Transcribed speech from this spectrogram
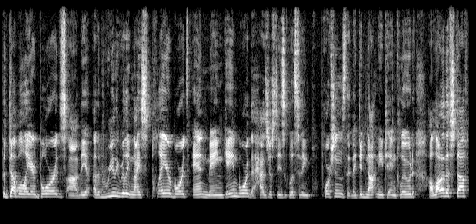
the double layered boards, uh, the, uh, the really, really nice player boards and main game board that has just these glistening portions that they did not need to include. A lot of this stuff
